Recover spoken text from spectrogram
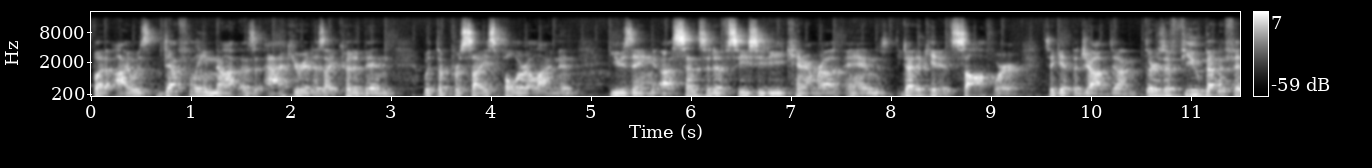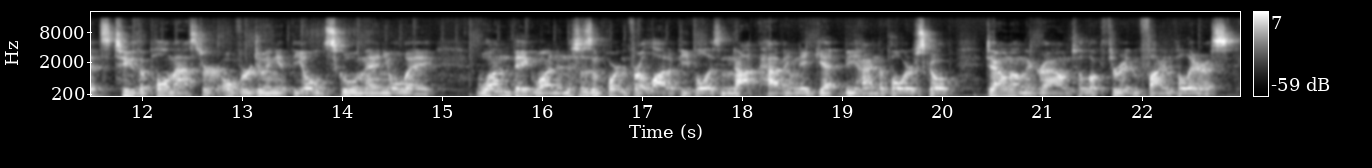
but I was definitely not as accurate as I could have been with the precise polar alignment using a sensitive CCD camera and dedicated software to get the job done. There's a few benefits to the Polemaster over doing it the old school manual way. One big one, and this is important for a lot of people, is not having to get behind the polar scope down on the ground to look through it and find Polaris.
